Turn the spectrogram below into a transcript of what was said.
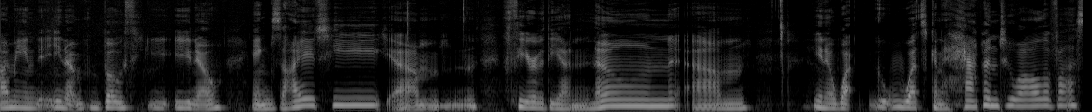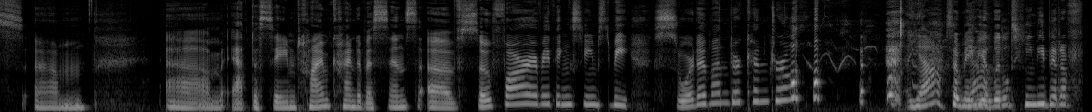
I mean, you know, both y- you know, anxiety, um, fear of the unknown, um, you know, what what's going to happen to all of us. Um, um, at the same time, kind of a sense of so far everything seems to be sort of under control. Yeah. So maybe yeah. a little teeny bit of,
